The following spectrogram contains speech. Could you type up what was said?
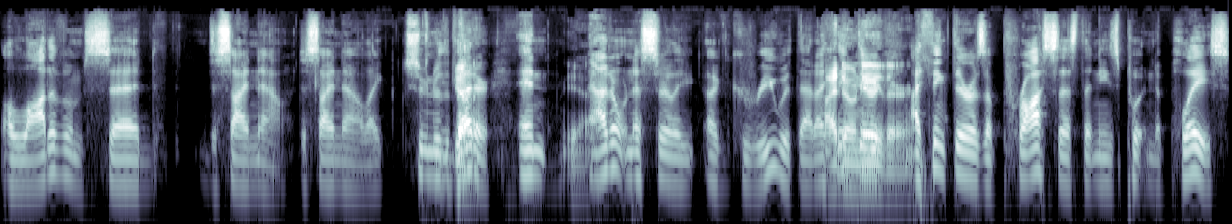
a lot of them said decide now, decide now, like sooner the better. And Yeah. I don't necessarily agree with that. I, I think don't there, either. I think there is a process that needs put into place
